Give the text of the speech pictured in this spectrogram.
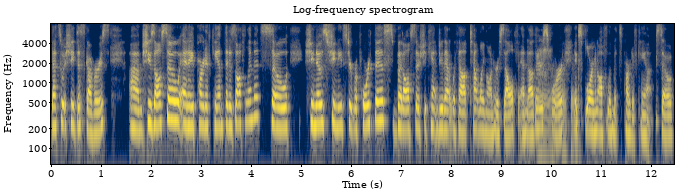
that's what she discovers. Um, she's also at a part of camp that is off limits. So she knows she needs to report this, but also she can't do that without telling on herself and others uh, for okay. exploring an off limits part of camp. So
